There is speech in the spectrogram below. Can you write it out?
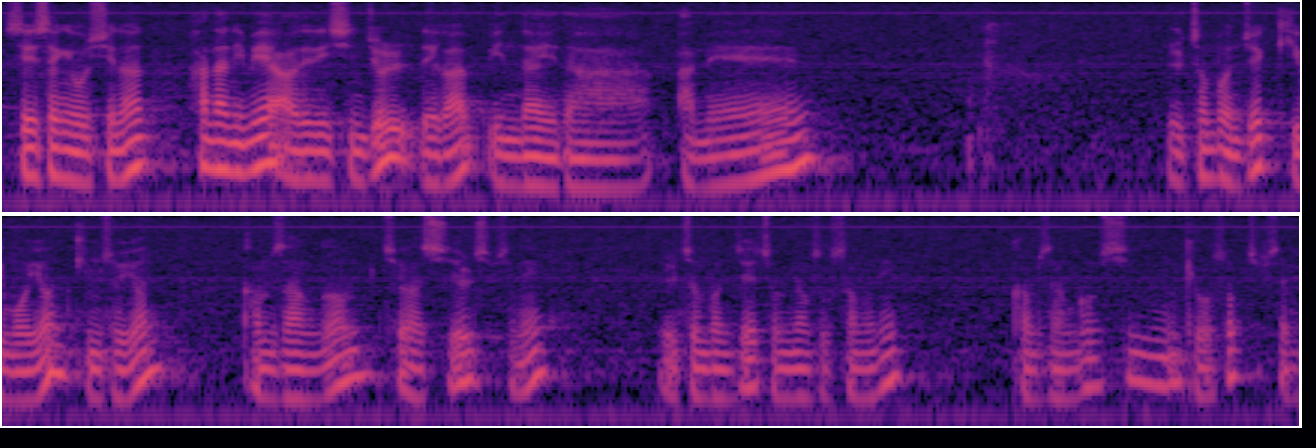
세상에 오시는 하나님의 아들이신 줄 내가 믿나이다. 아멘. 1천번째 김호연, 김소연, 감사한금 최화실 집사님 1천번째 전명숙 사모님 감사한금 심교섭 집사님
